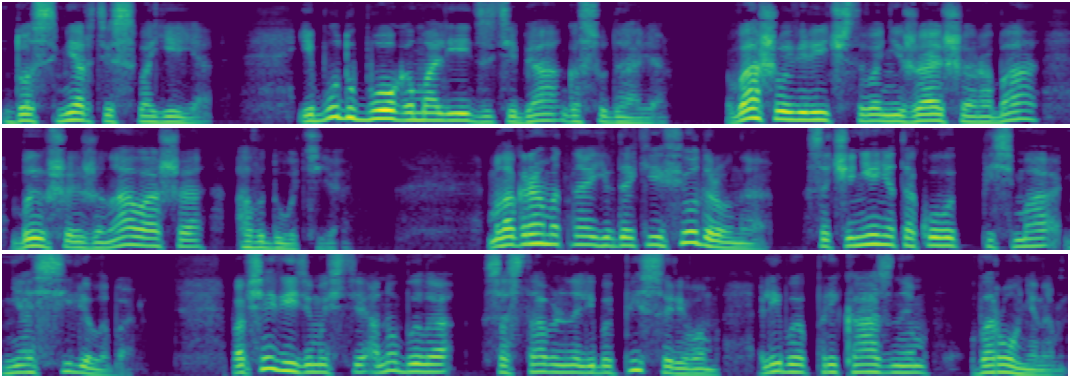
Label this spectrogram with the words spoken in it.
до смерти своей, и буду Бога молить за тебя, государя. Вашего Величества, нижайшая раба, бывшая жена ваша, Авдотья». Малограмотная Евдокия Федоровна сочинение такого письма не осилила бы. По всей видимости, оно было составлено либо Писаревым, либо приказным Ворониным,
